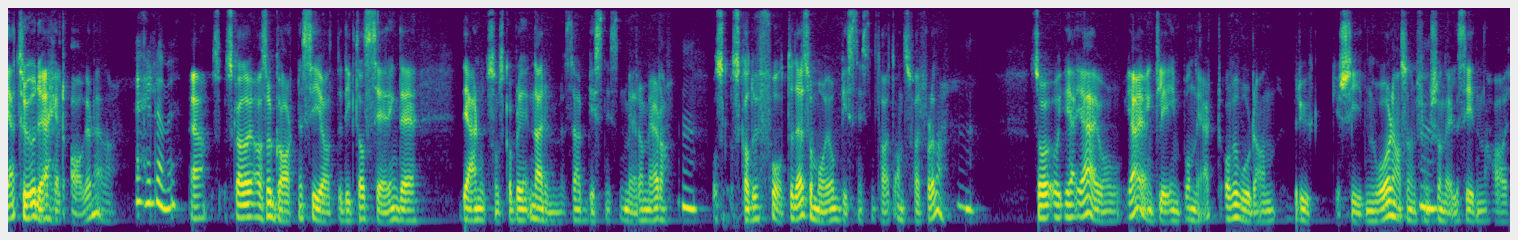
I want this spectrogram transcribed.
Jeg tror jo det er helt avgjørende. Da. Jeg er helt enig. Ja, skal, altså Gartner sier at digitalisering det, det er noe som skal bli nærme seg businessen mer og mer. Da. Og skal du få til det, så må jo businessen ta et ansvar for det. Da. Så jeg, jeg, er jo, jeg er egentlig imponert over hvordan brukersiden vår, altså den funksjonelle siden, har,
